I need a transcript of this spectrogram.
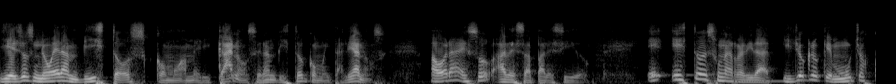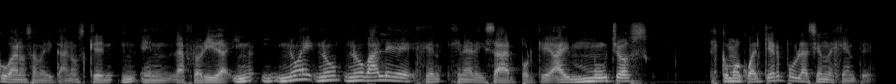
Y ellos no eran vistos como americanos, eran vistos como italianos. Ahora eso ha desaparecido. E, esto es una realidad y yo creo que muchos cubanos americanos que en, la Florida, y, no, no, no, vale generalizar porque hay muchos, es como cualquier población de gente,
